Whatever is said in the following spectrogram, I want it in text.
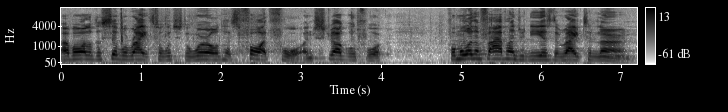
of all of the civil rights for which the world has fought for and struggled for for more than 500 years the right to learn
